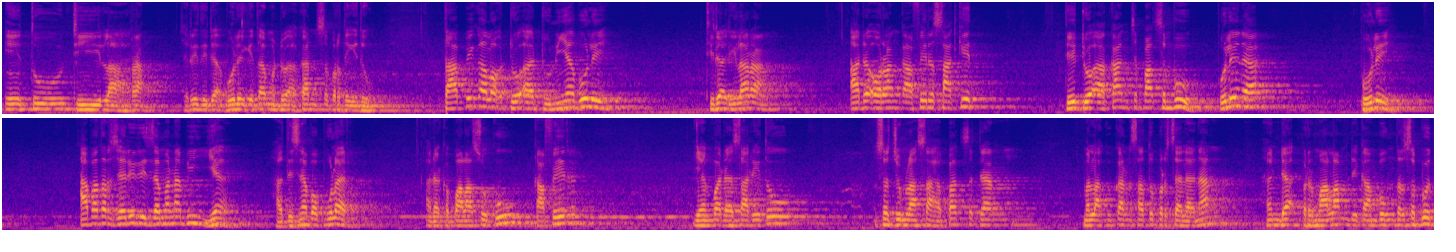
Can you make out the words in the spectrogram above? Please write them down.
Itu dilarang. Jadi tidak boleh kita mendoakan seperti itu. Tapi kalau doa dunia boleh, tidak dilarang. Ada orang kafir sakit, didoakan cepat sembuh, boleh tidak? Boleh. Apa terjadi di zaman Nabi? Ya, hadisnya populer. Ada kepala suku kafir yang pada saat itu sejumlah sahabat sedang melakukan satu perjalanan hendak bermalam di kampung tersebut.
